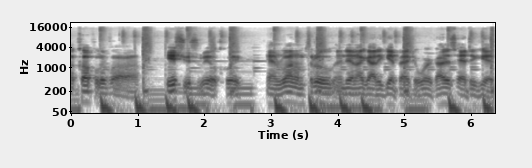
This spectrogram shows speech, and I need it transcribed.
a couple of uh, issues real quick and run them through, and then I got to get back to work. I just had to get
